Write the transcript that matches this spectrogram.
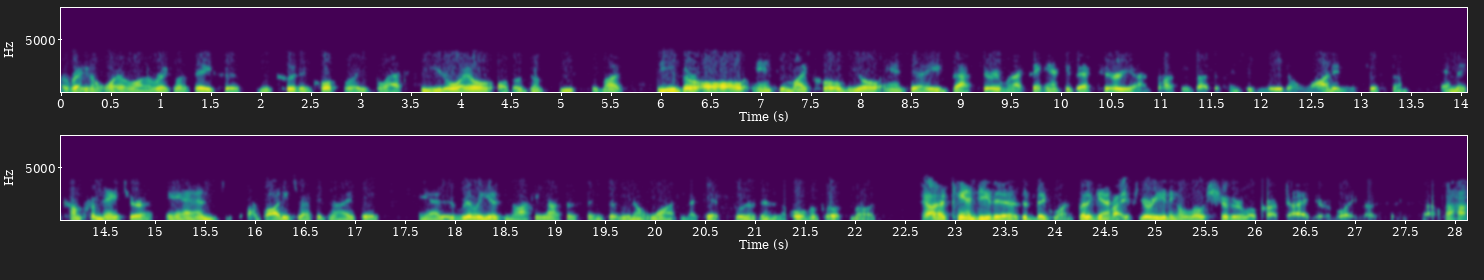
oregano oil on a regular basis. You could incorporate black seed oil, although don't use too much. These are all antimicrobial, antibacterial. When I say antibacteria, I'm talking about the things you really don't want in your system. And they come from nature, and our bodies recognize it, and it really is knocking out those things that we don't want and that get sort of in an overgrowth mode. Yeah. Uh, candida is a big one. But again, right. if you're eating a low sugar, low carb diet, you're avoiding those things. So uh-huh.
